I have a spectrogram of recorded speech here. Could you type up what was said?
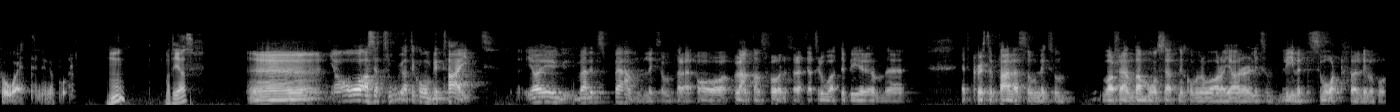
2-1 till Liverpool. Mm. Mattias? Eh, ja, alltså jag tror ju att det kommer bli tight jag är väldigt spänd liksom för, och förväntansfull för att jag tror att det blir en, eh, ett Crystal Palace som liksom, vars enda målsättning kommer att vara att göra liksom, livet svårt för Liverpool.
